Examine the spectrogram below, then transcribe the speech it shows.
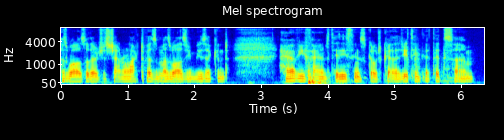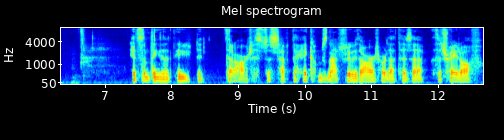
as well as other just general activism as well as your music and have you found that these things go together? Do you think that it's um it's something that you, that, that artists just have to, it comes naturally with art or that there's a there's a trade off?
